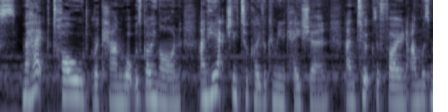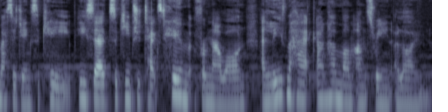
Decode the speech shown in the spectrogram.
Mahek told Rakan what was going on, and he actually took over communication and took the phone and was messaging Saqib. He said Saqib should text him from now on and leave Mahek and her mum Ansreen alone.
